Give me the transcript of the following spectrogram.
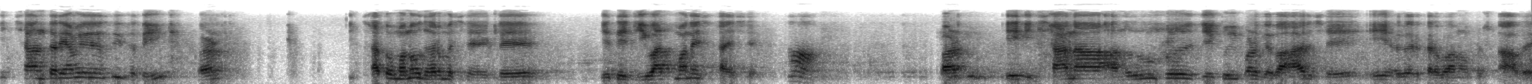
ઈચ્છા અંતર્યામી નથી થતી, પણ ઈચ્છા તો મનોધર્મ છે એટલે જે તે જીવાત્માને જ થાય છે. પણ એ ઈચ્છાના અનુરૂપ જે કોઈ પણ વ્યવહાર છે એ અગર કરવાનો પ્રશ્ન આવે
